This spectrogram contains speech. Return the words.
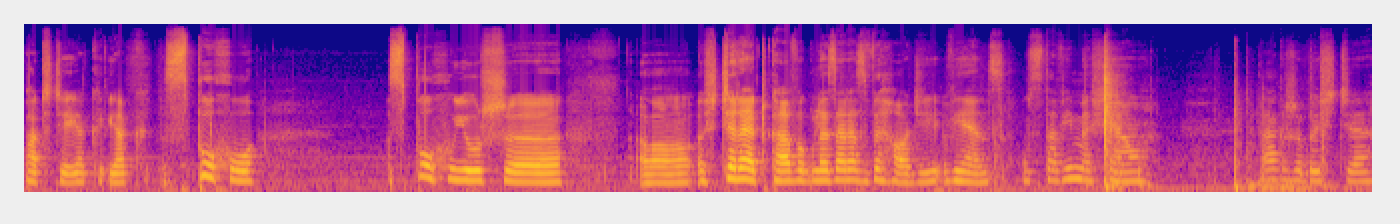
Patrzcie, jak, jak spuchł, spuchł już e, o, ściereczka, w ogóle zaraz wychodzi, więc ustawimy się tak, żebyście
